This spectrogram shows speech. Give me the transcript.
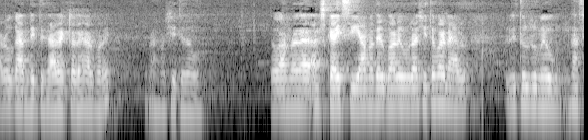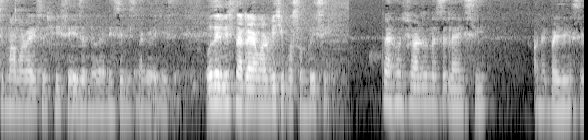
আরও গান দেখতেছি আর একটা দেখার পরে। আমরা এখন শীতে যাব। তো আমরা আজকে আইসি আমাদের ঘরে ওরা শীতে পারে না আর ঋতুর রুমেও নাসিম মামারা এসে শুয়েছে এই জন্য ওরা নিচে বিছনা করে শুয়েছে ওদের বিছনাটাই আমার বেশি পছন্দ হয়েছে তো এখন শোয়ার জন্য চলে আইসি অনেক বাইরে গেছে।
